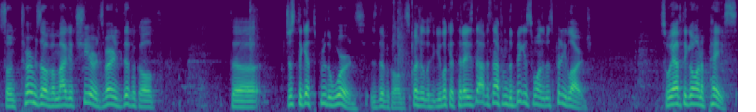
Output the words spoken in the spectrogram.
So in terms of a Maggid Shir, it's very difficult to just to get through the words is difficult. Especially if you look at today's daf, it's not from the biggest ones, but it's pretty large. So we have to go on a pace.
